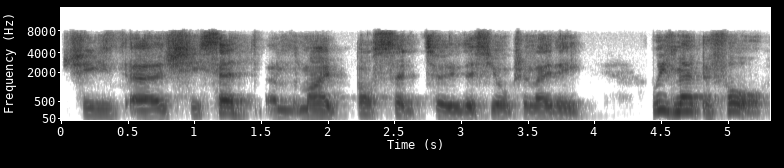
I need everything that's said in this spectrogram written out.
She uh, she said, um, my boss said to this Yorkshire lady, "We've met before,"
